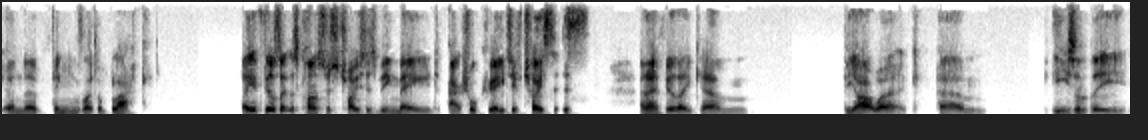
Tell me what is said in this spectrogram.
and uh, things like a black. Like it feels like there's conscious choices being made, actual creative choices, and I feel like um, the artwork um, easily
